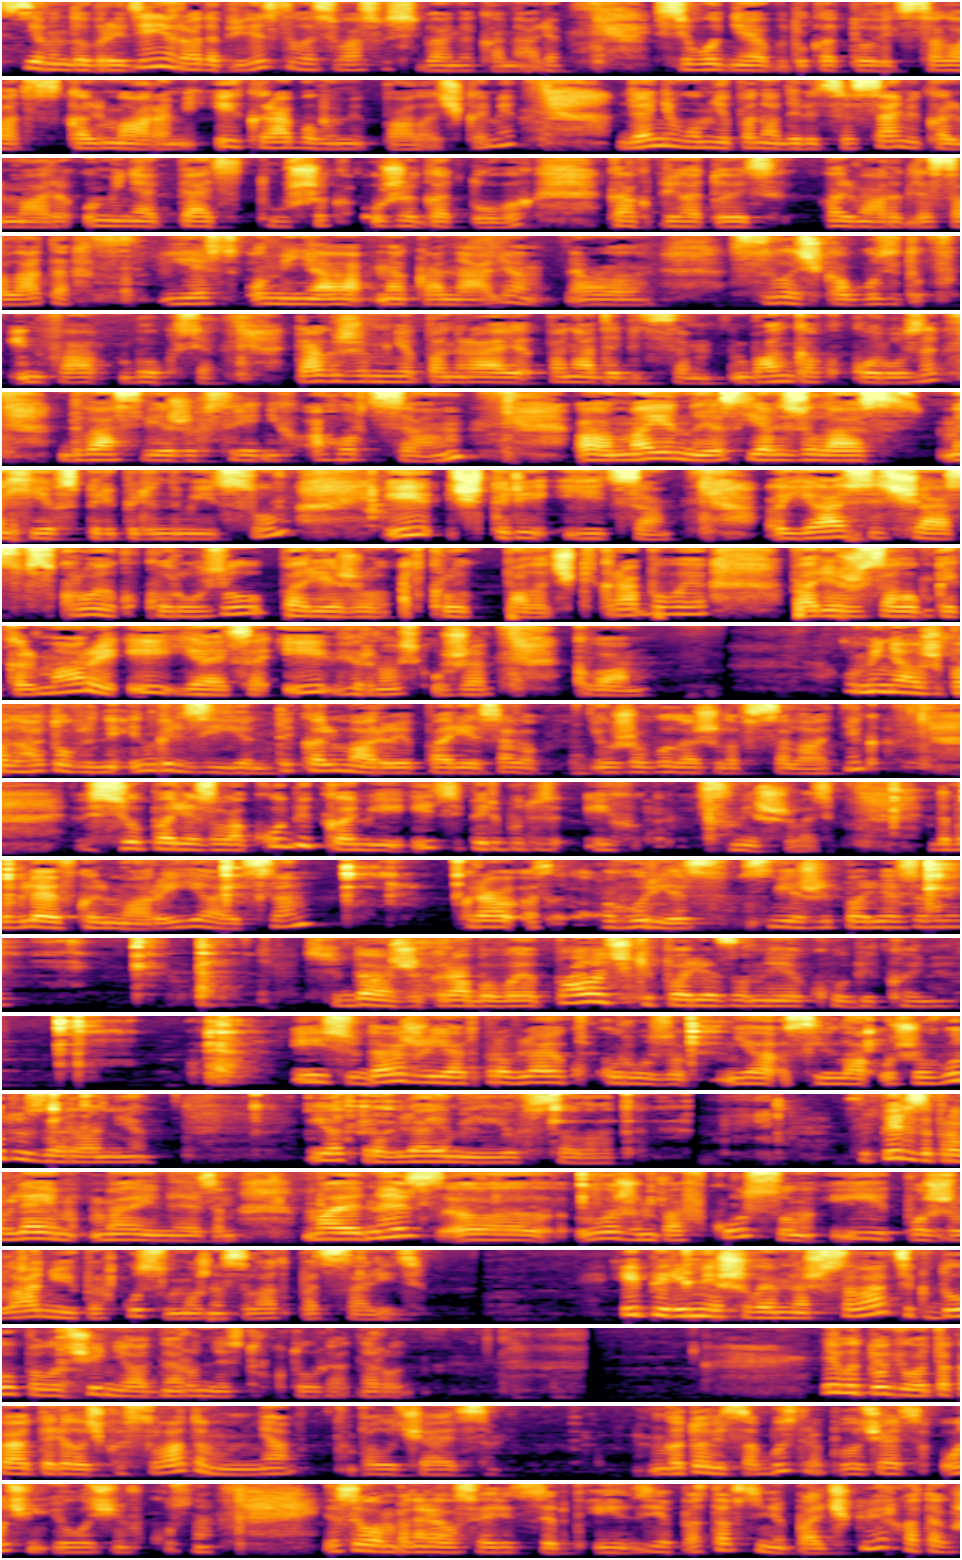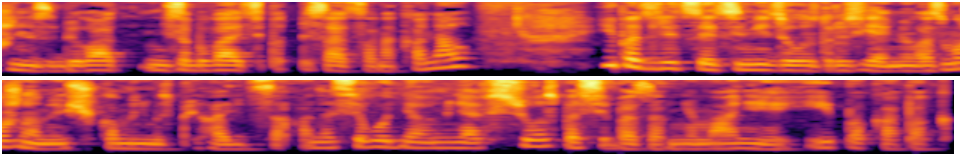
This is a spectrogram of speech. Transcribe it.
Всем добрый день, рада приветствовать вас у себя на канале. Сегодня я буду готовить салат с кальмарами и крабовыми палочками. Для него мне понадобятся сами кальмары. У меня 5 тушек уже готовых. Как приготовить кальмары для салата есть у меня на канале. Э, ссылочка будет в инфобоксе. Также мне понадобится банка кукурузы, два свежих средних огурца, э, майонез. Я взяла махеев с перепелиным яйцом и 4 яйца. Я сейчас вскрою кукурузу, порежу, открою палочки крабовые, порежу соломкой кальмары и яйца и вернусь уже к вам. У меня уже подготовлены ингредиенты. Кальмары я порезала и уже выложила в салатник. Все порезала кубиками и теперь буду их смешивать. Добавляю в кальмары яйца, огурец свежий порезанный. Сюда же крабовые палочки, порезанные кубиками. И сюда же я отправляю кукурузу. Я слила уже воду заранее и отправляем ее в салат. Теперь заправляем майонезом. Майонез э, ложим по вкусу и по желанию и по вкусу можно салат подсолить. И перемешиваем наш салатик до получения однородной структуры. Однородной. И в итоге вот такая тарелочка с салатом у меня получается. Готовится быстро, получается очень и очень вкусно. Если вам понравился рецепт и идея, поставьте мне пальчик вверх, а также не, забивать, не забывайте подписаться на канал и поделиться этим видео с друзьями. Возможно, оно еще кому-нибудь пригодится. А на сегодня у меня все. Спасибо за внимание и пока-пока.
